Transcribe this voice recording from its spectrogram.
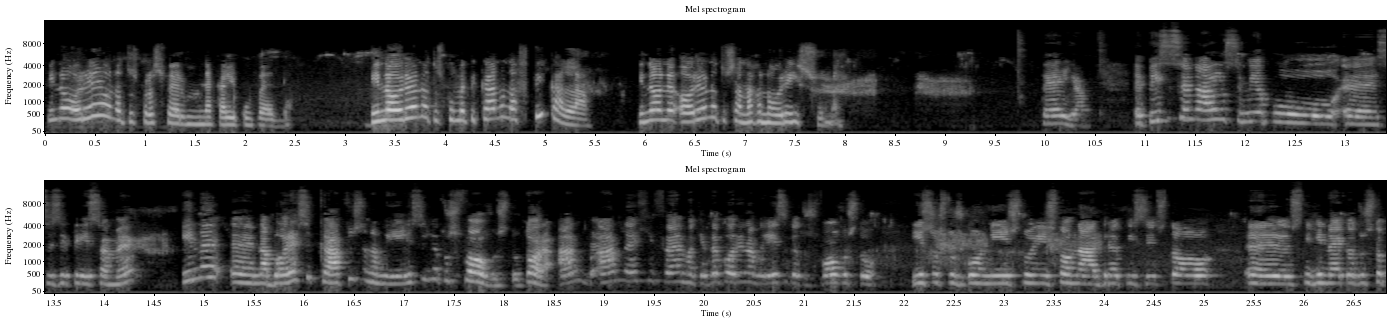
είναι ωραίο να τους προσφέρουμε μια καλή κουβέντα. Είναι ωραίο να τους πούμε τι κάνουν αυτοί καλά. Είναι ωραίο να τους αναγνωρίσουμε. Τέλεια. Επίσης, ένα άλλο σημείο που ε, συζητήσαμε είναι ε, να μπορέσει κάποιος να μιλήσει για τους φόβους του. Τώρα, αν, αν έχει θέμα και δεν μπορεί να μιλήσει για τους φόβους του, ίσως στους γονείς του ή στον άντρα της ή στο, ε, στη γυναίκα του, στο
